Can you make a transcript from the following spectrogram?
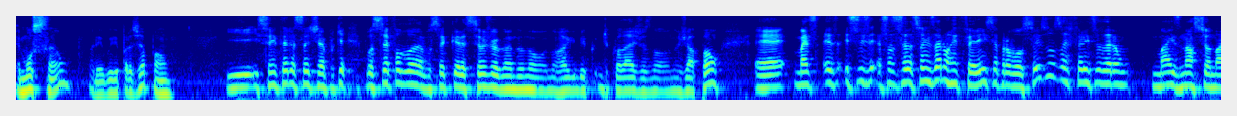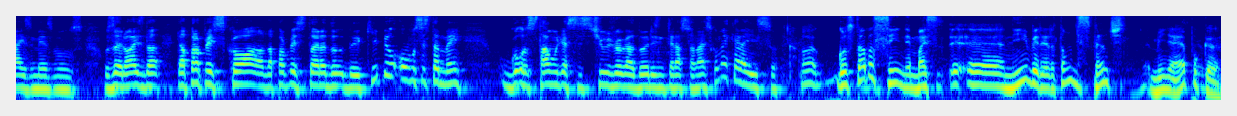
emoção para o Japão. E isso é interessante, né? Porque você falou, né? você cresceu jogando no, no rugby de colégios no, no Japão, é, mas esses, essas seleções eram referência para vocês ou as referências eram mais nacionais mesmo? Os, os heróis da, da própria escola, da própria história do, da equipe? Ou vocês também gostavam de assistir os jogadores internacionais? Como é que era isso? Ah, gostava sim, né? Mas é, é nível era tão distante minha época.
